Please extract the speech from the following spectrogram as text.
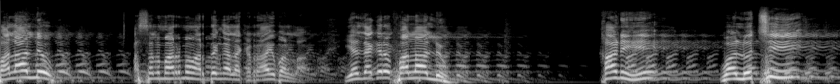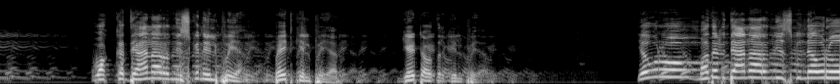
ఫలాలు లేవు. అసలు మర్మం అర్థం కాలే అక్కడ రాయబల్లా. వీళ్ళ దగ్గర ఫలాలు లేవు. కానీ వాళ్ళు వచ్చి ఒక్క ధ్యానారం తీసుకుని వెళ్ళిపోయారు. బయటికి వెళ్ళిపోయారు. గేట్ అవతలకి వెళ్ళిపోయారు. ఎవరు? మొదటి ధ్యానారం తీసుకుంది ఎవరు?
